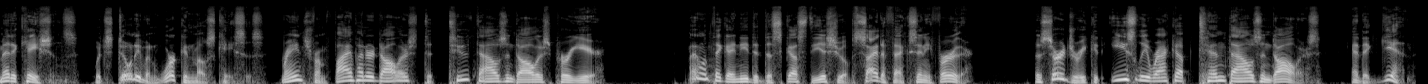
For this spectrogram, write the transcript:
Medications, which don't even work in most cases, range from $500 to $2,000 per year. I don't think I need to discuss the issue of side effects any further. A surgery could easily rack up $10,000, and again,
